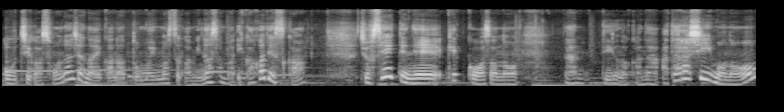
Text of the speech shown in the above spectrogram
お家がそうなんじゃないかなと思いますが皆様いかがですか？女性ってね結構その何て言うのかな新しいもの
